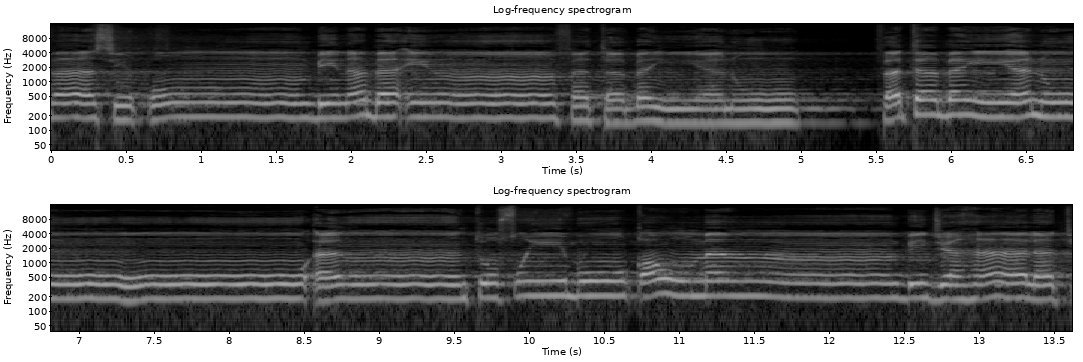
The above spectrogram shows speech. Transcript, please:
فاسق بنبأ فتبينوا فتبينوا ان تصيبوا قوما بجهاله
